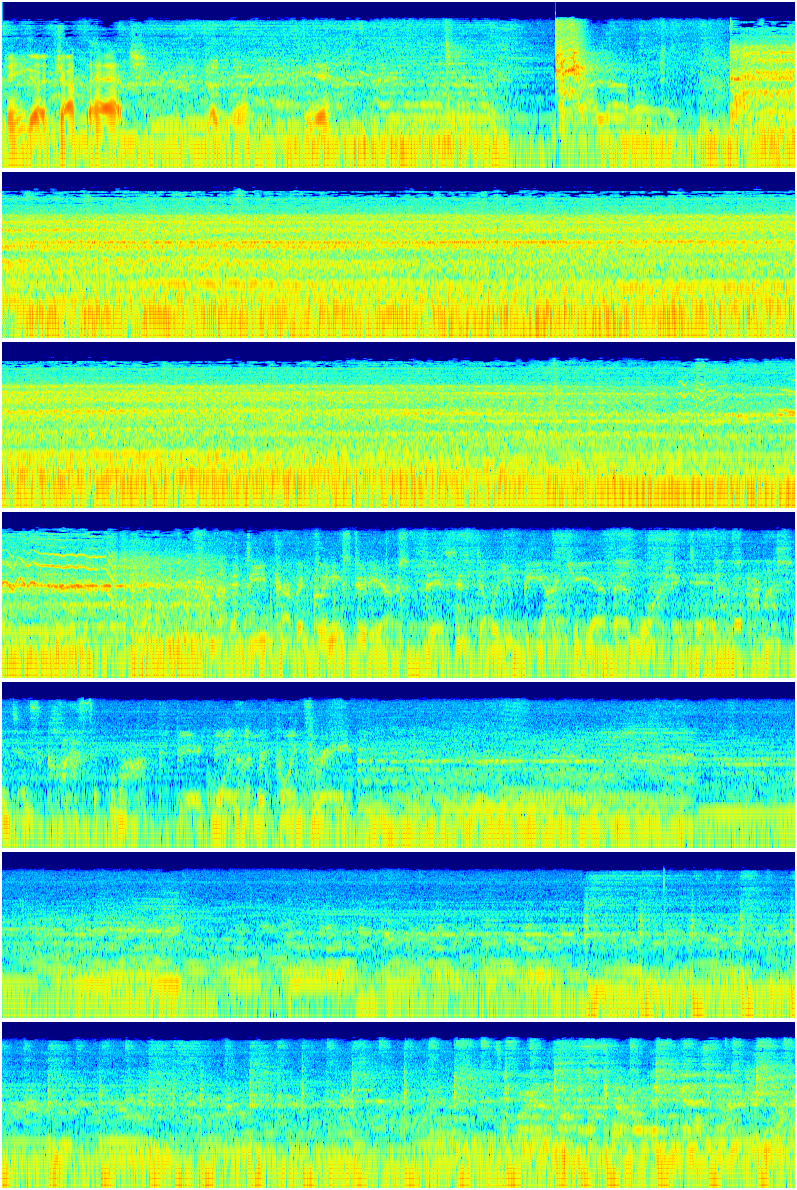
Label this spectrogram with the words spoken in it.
There you go. Drop the hatch. Down. Yeah. Cleaning Studios. This is WBIG-FM Washington. Washington's classic rock. Big 100.3. guys.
